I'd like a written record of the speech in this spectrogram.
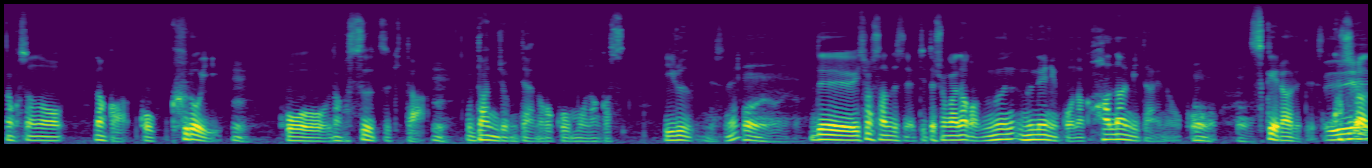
なんかそのなんかこう黒いうん。こうなんかスーツ着たうん。男女みたいのがこうもうなんかすいるんですね。はいはいはいで石原さんですねって言った瞬間なんかむ胸にこうなんか花みたいのをこうんううん。つけられてですね、えーこちら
